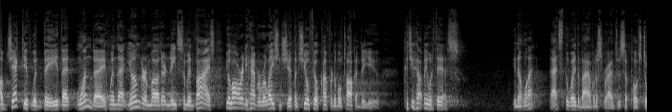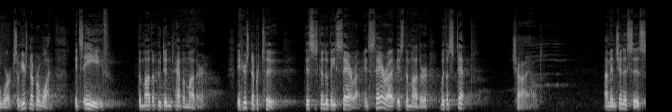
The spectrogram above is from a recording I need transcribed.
objective would be that one day when that younger mother needs some advice, you'll already have a relationship and she'll feel comfortable talking to you. Could you help me with this? You know what? That's the way the Bible describes it's supposed to work. So here's number one. It's Eve, the mother who didn't have a mother. And here's number two. This is going to be Sarah. And Sarah is the mother with a step child. I'm in Genesis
